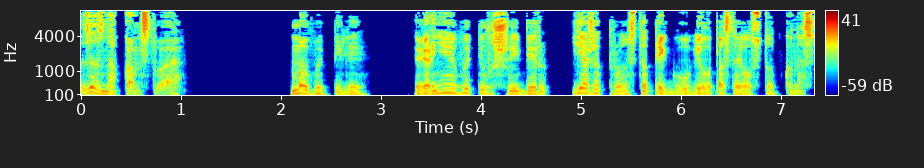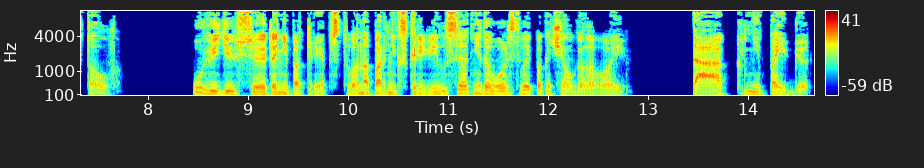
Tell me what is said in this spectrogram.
за знакомство!» Мы выпили. Вернее, выпил Шибер, я же просто пригубил и поставил стопку на стол. Увидев все это непотребство, напарник скривился от недовольства и покачал головой. «Так не пойдет.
